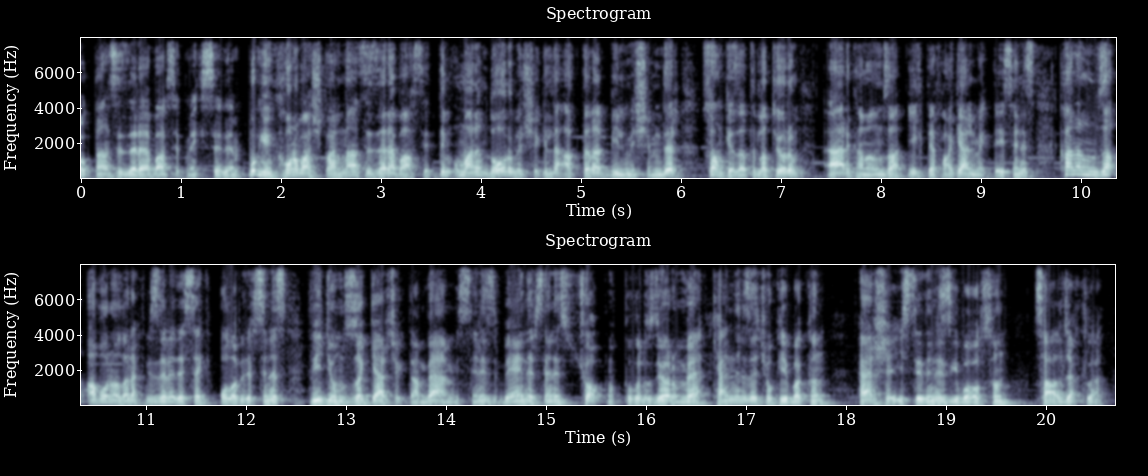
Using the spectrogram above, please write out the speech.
diyalogdan sizlere bahsetmek istedim. Bugünkü konu başlıklarından sizlere bahsettim. Umarım doğru bir şekilde aktarabilmişimdir. Son kez hatırlatıyorum. Eğer kanalımıza ilk defa gelmekteyseniz kanalımıza abone olarak bizlere destek olabilirsiniz. Videomuzu da gerçekten beğenmişseniz beğenirseniz çok mutlu oluruz diyorum ve kendinize çok iyi bakın. Her şey istediğiniz gibi olsun. Sağlıcakla.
